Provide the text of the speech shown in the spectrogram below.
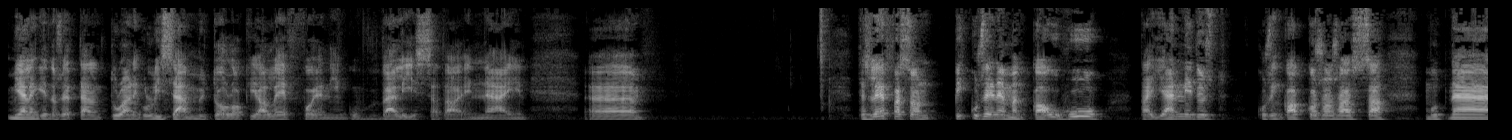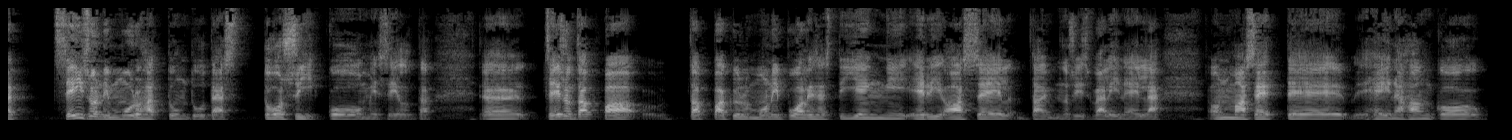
mielenkiintoista, että täällä tulee niin kuin lisää mytologiaa leffojen niin kuin välissä tai näin. Öö, tässä leffassa on pikkusen enemmän kauhua tai jännitystä kuin siinä kakkososassa, mutta nämä Jasonin murhat tuntuu tästä tosi koomisilta. Öö, Jason tappaa, tappaa kyllä monipuolisesti jengi eri aseilla, tai no siis välineillä, on masette, heinähanko,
